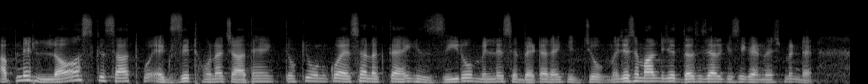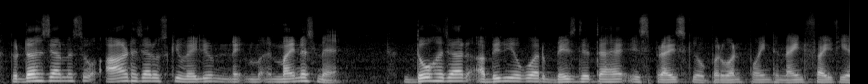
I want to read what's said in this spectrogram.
अपने लॉस के साथ वो एग्ज़िट होना चाहते हैं, क्योंकि उनको ऐसा लगता है कि ज़ीरो मिलने से बेटर है कि जो, जैसे मान लीजिए दस हज़ार किसी का इन्वेस्टमेंट है तो दस हज़ार में से आठ हज़ार उसकी वैल्यू माइनस में है। दो हज़ार अभी भी अगर बेच देता है इस प्राइस के ऊपर वन पॉइंट नाइन फाइव या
